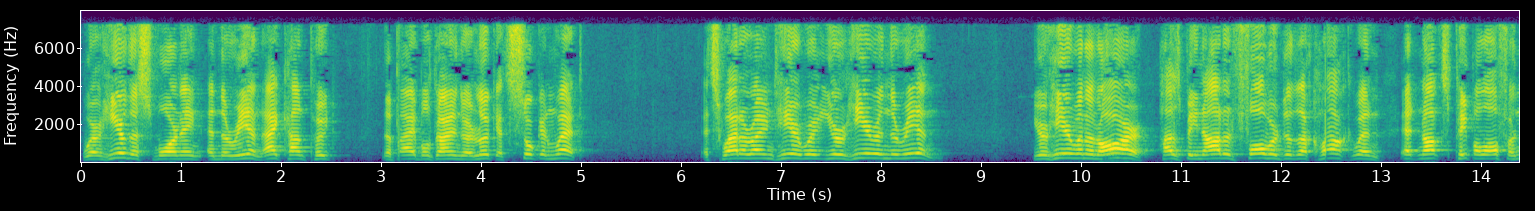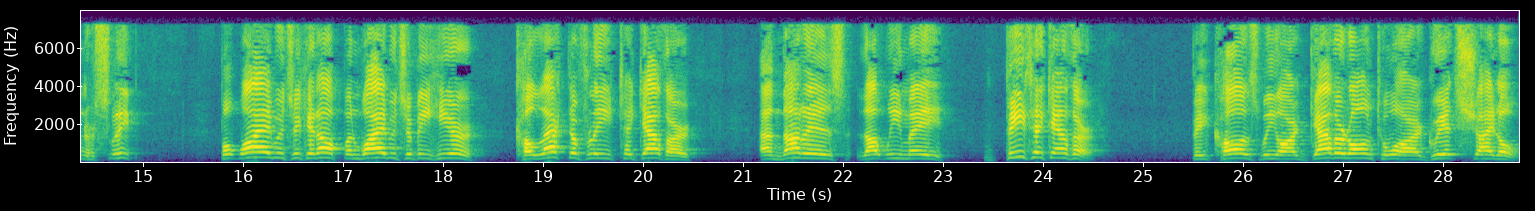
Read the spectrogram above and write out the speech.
We're here this morning in the rain. I can't put the Bible down there. Look, it's soaking wet. It's wet around here where you're here in the rain. You're here when an hour has been added forward to the clock when it knocks people off in their sleep. But why would you get up and why would you be here collectively together and that is that we may be together because we are gathered on to our great Shiloh.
